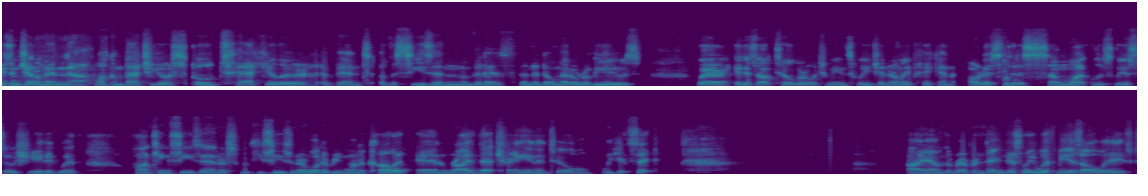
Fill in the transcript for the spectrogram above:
Ladies and gentlemen, welcome back to your spectacular event of the season that is the Nado Metal Reviews, where it is October, which means we generally pick an artist that is somewhat loosely associated with haunting season or spooky season or whatever you want to call it and ride that train until we get sick. I am the Reverend Dangerously. With me, as always,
